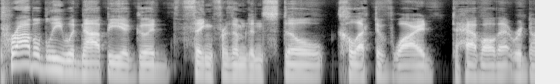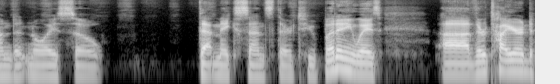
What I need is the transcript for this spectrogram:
probably would not be a good thing for them to instill collective wide to have all that redundant noise. So that makes sense there too. But anyways, uh, they're tired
